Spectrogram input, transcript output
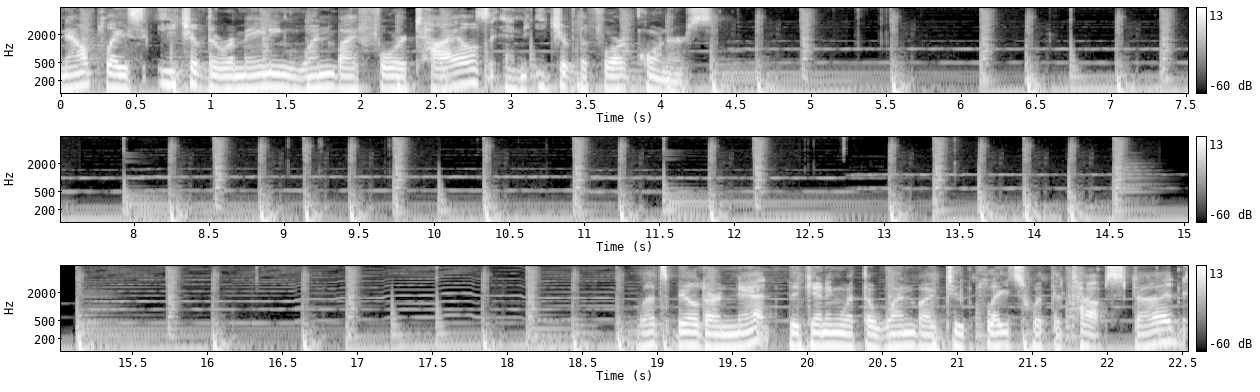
Now place each of the remaining 1x4 tiles in each of the four corners. Let's build our net, beginning with the 1x2 plates with the top stud,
